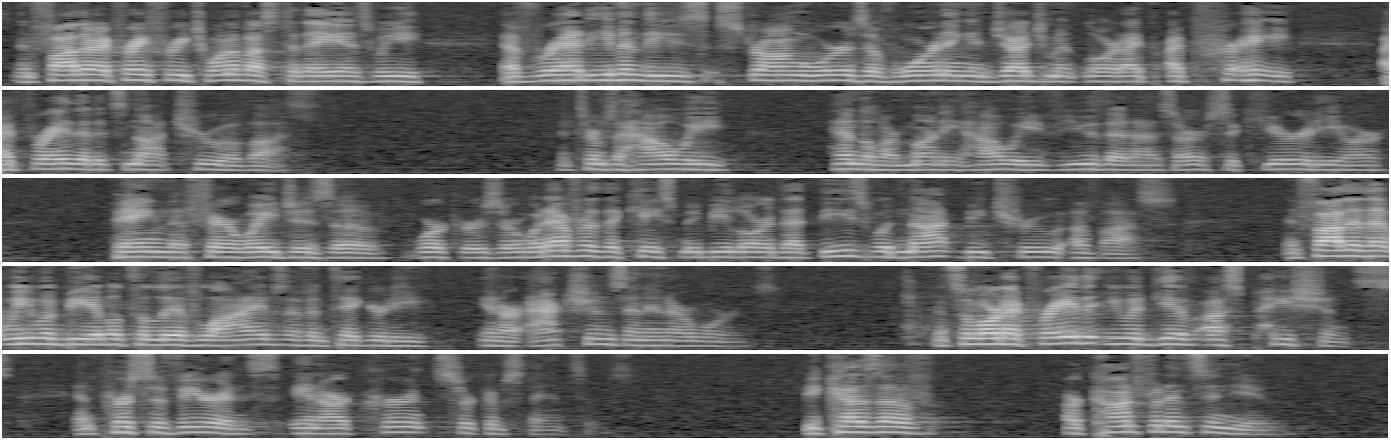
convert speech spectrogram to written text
And Father, I pray for each one of us today as we have read even these strong words of warning and judgment, Lord. I, I pray, I pray that it's not true of us in terms of how we handle our money, how we view that as our security or paying the fair wages of workers or whatever the case may be, Lord, that these would not be true of us. And Father, that we would be able to live lives of integrity in our actions and in our words. And so, Lord, I pray that you would give us patience and perseverance in our current circumstances because of our confidence in you,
